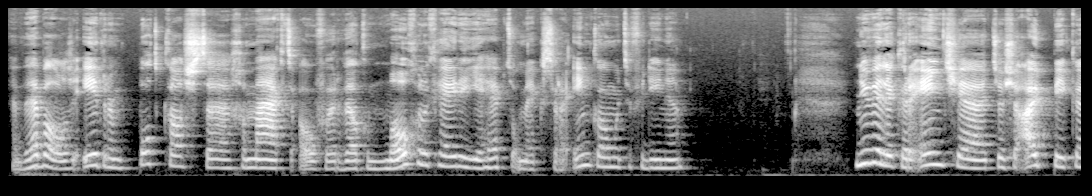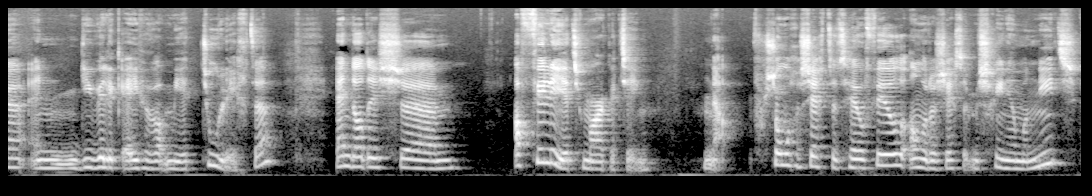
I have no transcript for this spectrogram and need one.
En we hebben al eens eerder een podcast uh, gemaakt over welke mogelijkheden je hebt om extra inkomen te verdienen. Nu wil ik er eentje tussenuit pikken en die wil ik even wat meer toelichten. En dat is uh, affiliate marketing. Nou, voor sommigen zegt het heel veel, anderen zegt het misschien helemaal niets.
